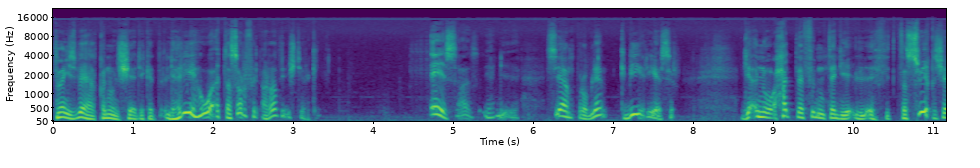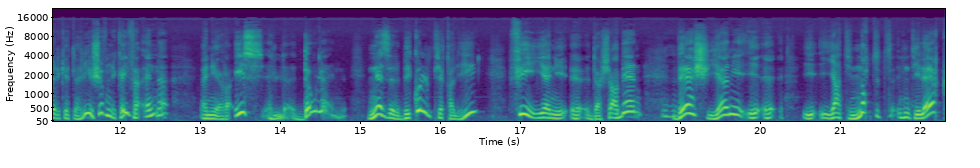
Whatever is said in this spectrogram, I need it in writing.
تميز بها قانون الشركات الأهلية هو التصرف في الأراضي الاشتراكية. إيه ça- يعني c'est un problème كبير ياسر. لأنه حتى فهمتني في التسويق للشركات الأهلية شفنا كيف أن يعني رئيس الدولة نزل بكل ثقله في يعني آه، دار شعبان باش يعني آه، آه، يعطي نقطة انطلاق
